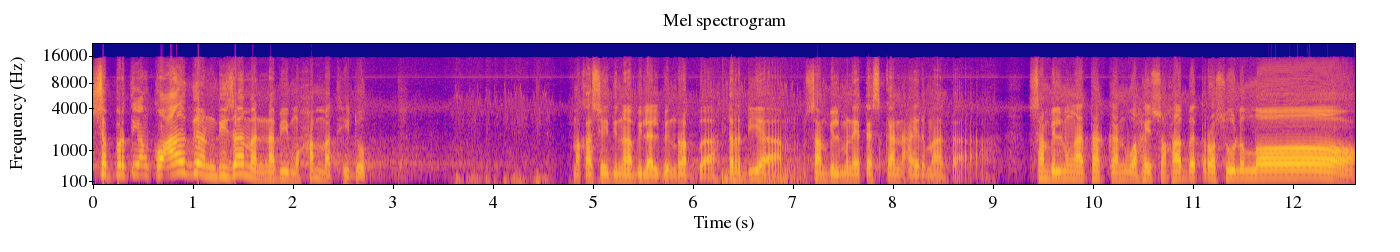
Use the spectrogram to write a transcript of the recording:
seperti engkau adzan di zaman Nabi Muhammad hidup? Maka Sayyidina Bilal bin Rabbah terdiam sambil meneteskan air mata sambil mengatakan wahai sahabat Rasulullah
